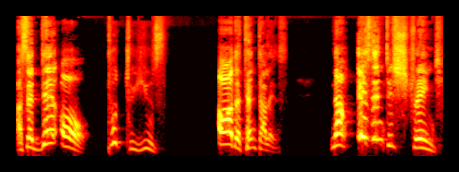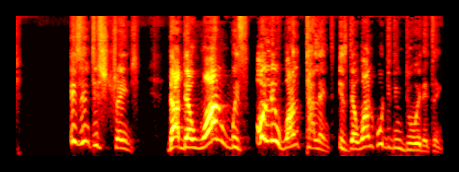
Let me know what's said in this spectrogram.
I said, they all put to use all the 10 talents. Now, isn't it strange isn't it strange that the one with only one talent is the one who didn't do anything?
